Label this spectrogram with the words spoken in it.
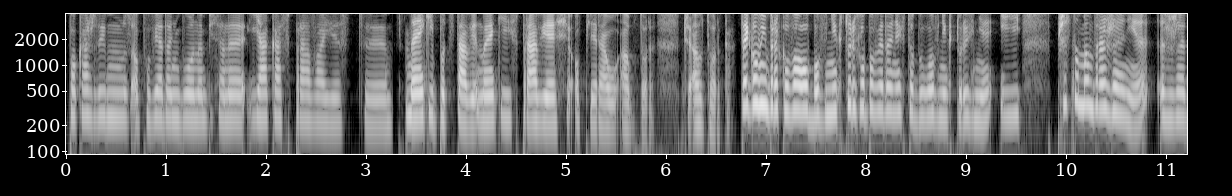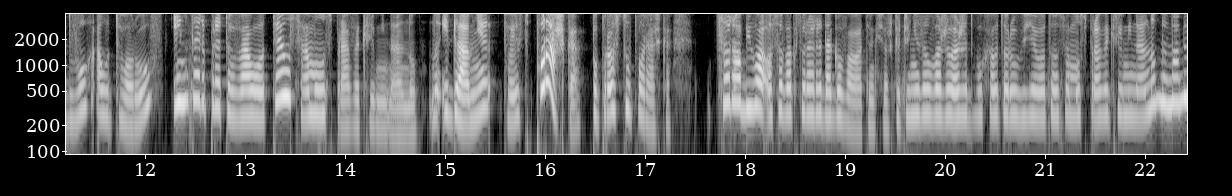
po każdym z opowiadań było napisane, jaka sprawa jest, y, na jakiej podstawie, na jakiej sprawie się opierał autor czy autorka. Tego mi brakowało, bo w niektórych opowiadaniach to było, w niektórych nie i przez to mam wrażenie, że dwóch autorów interpretowało tę samą sprawę kryminalną. No i dla mnie to jest porażka, po prostu porażka co robiła osoba, która redagowała tę książkę? Czy nie zauważyła, że dwóch autorów wzięło tą samą sprawę kryminalną? My mamy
